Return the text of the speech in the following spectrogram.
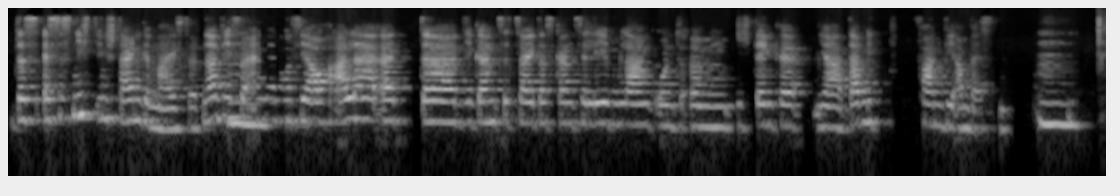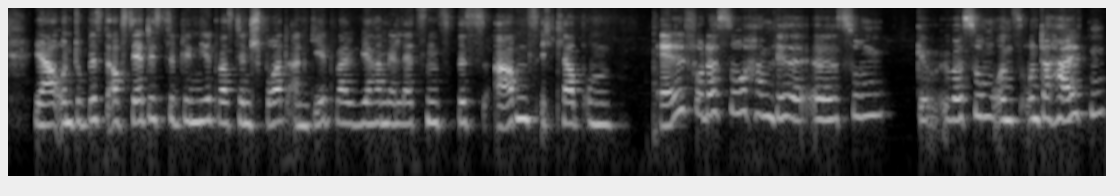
Das, es ist nicht in Stein gemeistert. Ne? Wir mhm. verändern uns ja auch alle äh, da, die ganze Zeit, das ganze Leben lang. Und ähm, ich denke, ja, damit fahren wir am besten. Mm. Ja, und du bist auch sehr diszipliniert, was den Sport angeht, weil wir haben ja letztens bis abends, ich glaube um elf oder so, haben wir äh, Zoom über Zoom uns unterhalten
